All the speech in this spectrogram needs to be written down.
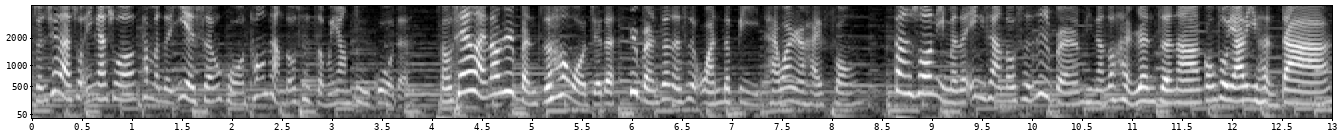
准确来说应该说他们的夜生活通常都是怎么样度过的。首先来到日本之后，我觉得日本人真的是玩的比台湾人还疯。虽然说你们的印象都是日本人平常都很认真啊，工作压力很大啊。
